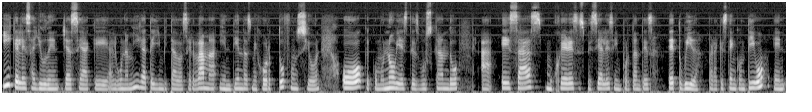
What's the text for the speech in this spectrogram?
y que les ayuden, ya sea que alguna amiga te haya invitado a ser dama y entiendas mejor tu función o que como novia estés buscando a esas mujeres especiales e importantes de tu vida para que estén contigo en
